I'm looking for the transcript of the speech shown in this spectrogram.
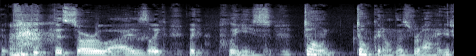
the the sorrow eyes, like like please don't don't get on this ride.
